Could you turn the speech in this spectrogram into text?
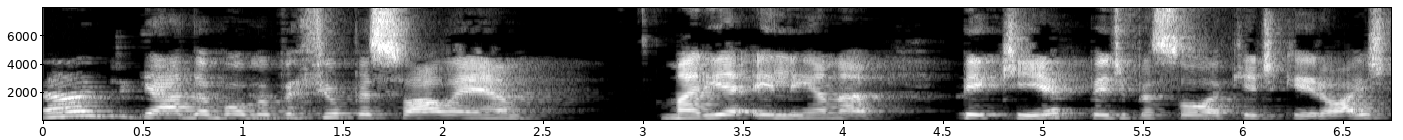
Ai, obrigada. Bom, meu perfil pessoal é Maria Helena PQ, P de pessoa, Q de Queiroz.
